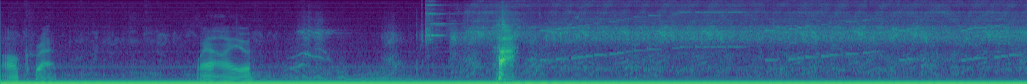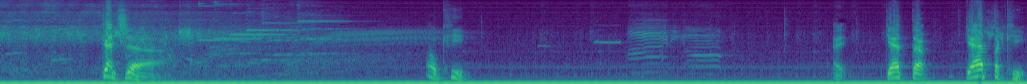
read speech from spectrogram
Oh crap. Where are you? Ha! Gotcha! Oh, key. Hey, get the, get the key.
